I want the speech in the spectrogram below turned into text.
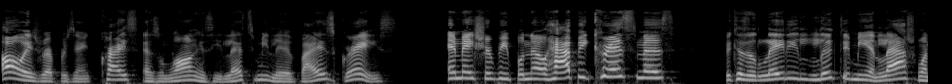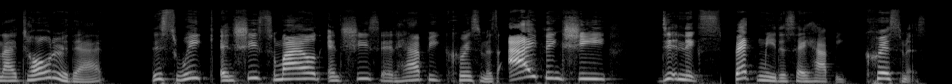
always represent Christ as long as he lets me live by his grace and make sure people know Happy Christmas. Because a lady looked at me and laughed when I told her that this week, and she smiled and she said, Happy Christmas. I think she didn't expect me to say Happy Christmas.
